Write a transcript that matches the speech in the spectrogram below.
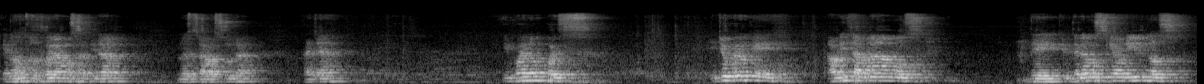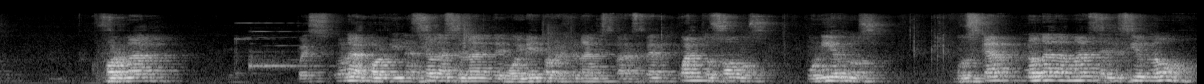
que nosotros fuéramos a tirar nuestra basura allá. Y bueno, pues yo creo que ahorita hablábamos de que tenemos que unirnos, formar pues una coordinación nacional de movimientos regionales para saber cuántos somos, unirnos, buscar no nada más el decir no,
